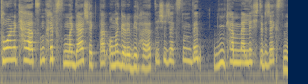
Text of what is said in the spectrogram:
sonraki hayatının hepsinde gerçekten ona göre bir hayat yaşayacaksın ve mükemmelleştireceksin.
